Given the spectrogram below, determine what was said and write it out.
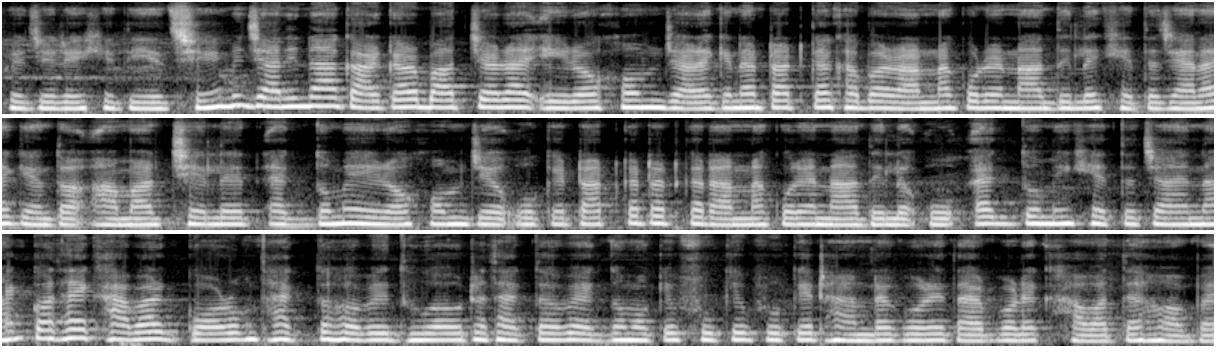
ভেজে রেখে দিয়েছি। আমি জানি না কার কার বাচ্চারা এরকম, যারা কিনা টাটকা খাবার রান্না করে না দিলে খেতে চায় না, কিন্তু আমার ছেলের একদমই এরকম যে ওকে টাটকা টাটকা রান্না করে না দিলে ও একদমই খেতে চায় না। এক কথায় খাবার গরম থাকতে হবে, ধোয়া উঠে থাকতে হবে, একদম ওকে ফুকে ফুকে ঠান্ডা করে তারপরে খাওয়াতে হবে।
